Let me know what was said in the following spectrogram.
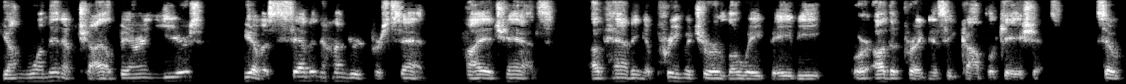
young woman of childbearing years, you have a 700% higher chance of having a premature low weight baby or other pregnancy complications. So,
